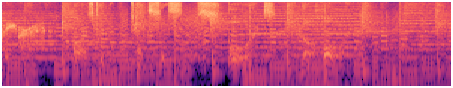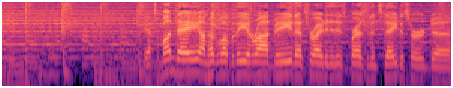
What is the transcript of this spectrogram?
Babers. Austin, Texas. Sports. The Horn. Yeah, it's Monday on Hook 'em Up with Ian Rod B. That's right, it is President's Day. Just heard uh,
